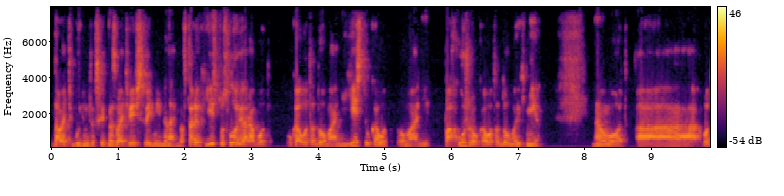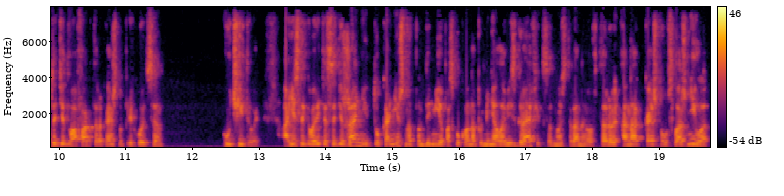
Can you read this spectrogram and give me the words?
давайте будем, так сказать, называть вещи своими именами. Во-вторых, есть условия работы. У кого-то дома они есть, у кого-то дома они похуже, у кого-то дома их нет. Вот. А вот эти два фактора, конечно, приходится учитывать. А если говорить о содержании, то, конечно, пандемия, поскольку она поменяла весь график, с одной стороны, во второй, она, конечно, усложнила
